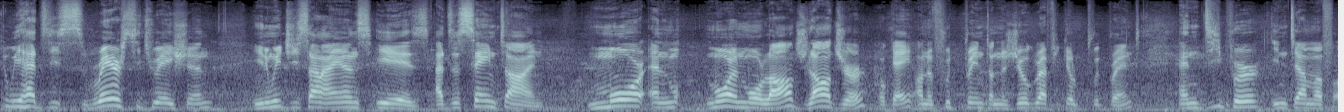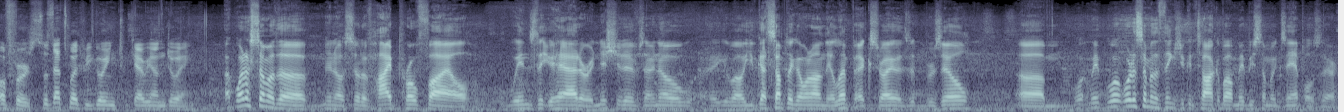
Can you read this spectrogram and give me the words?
we had this rare situation in which this alliance is at the same time more and more more and more large, larger, okay, on a footprint, on a geographical footprint, and deeper in terms of offers. So that's what we're going to carry on doing. Uh, what are some of the, you know, sort of high profile wins that you had or initiatives? I know, uh, well, you've got something going on in the Olympics, right? Is it Brazil? Um, what, what, are some of the things you can talk about? Maybe some examples there.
